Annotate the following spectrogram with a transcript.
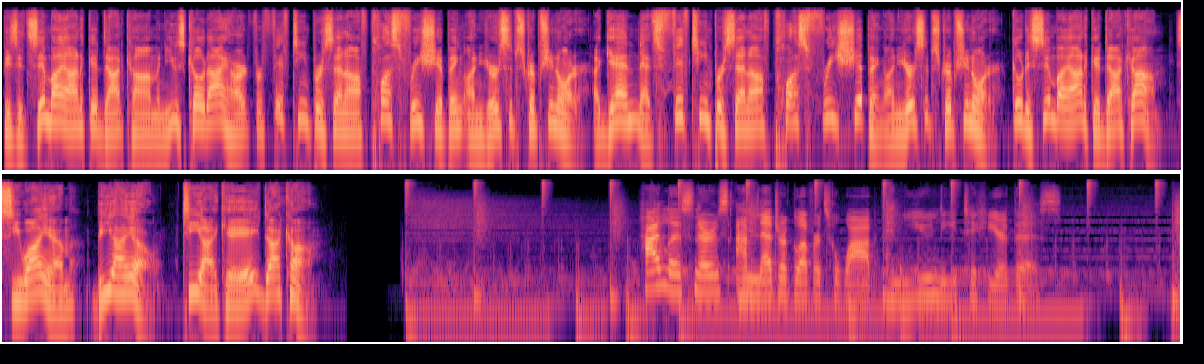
Visit Cymbiotika.com and use code IHEART for 15% off plus free shipping on your subscription order. Again, that's 15% off plus free shipping on your subscription order. Go to Cymbiotika.com, C Y M B I O T I K A.com. Hi, listeners. I'm Nedra Glover Tawwab, and you need to hear this.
